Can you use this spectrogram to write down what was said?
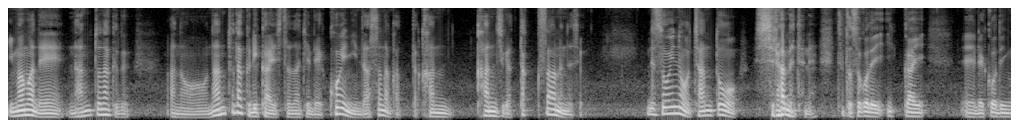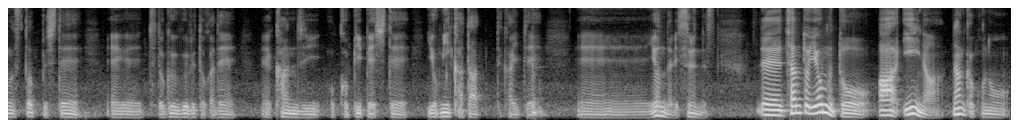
今までなんとなくあのなんとなく理解しただけで声に出さなかった漢字がたくさんあるんですよ。でそういうのをちゃんと調べてねちょっとそこで一回、え、レコーディングをストップして、え、ちょっと Google とかで、漢字をコピペして読み方って書いて、えー、読んだりするんです。でちゃんと読むとあいいな。なんかこの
